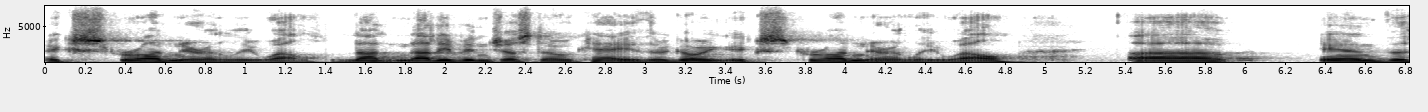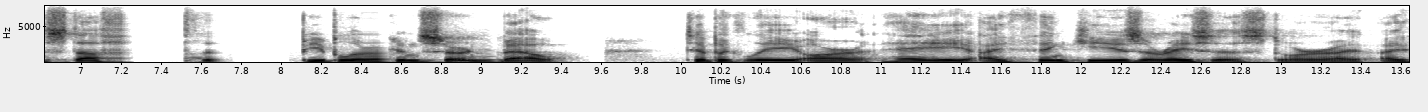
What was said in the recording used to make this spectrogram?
extraordinarily well. Not not even just okay; they're going extraordinarily well. Uh, and the stuff that people are concerned about typically are, "Hey, I think he's a racist," or "I I,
